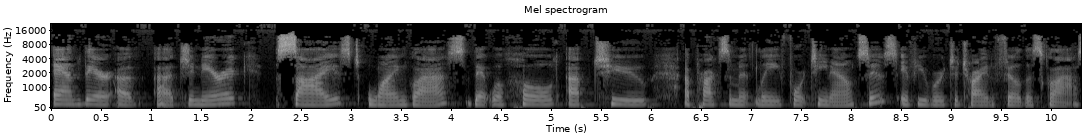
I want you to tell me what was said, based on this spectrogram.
and they're a generic sized wine glass that will hold up to approximately 14 ounces if you were to try and fill this glass.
